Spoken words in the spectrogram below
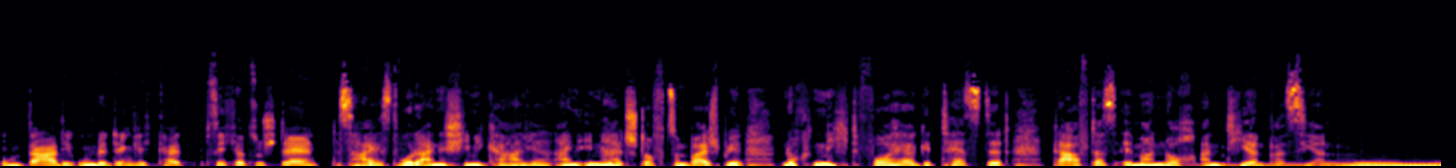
um da die Unbedenklichkeit sicherzustellen. Das heißt, wurde eine Chemikalie, ein Inhaltsstoff zum Beispiel, noch nicht vorher getestet, darf das immer noch an Tieren passieren.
